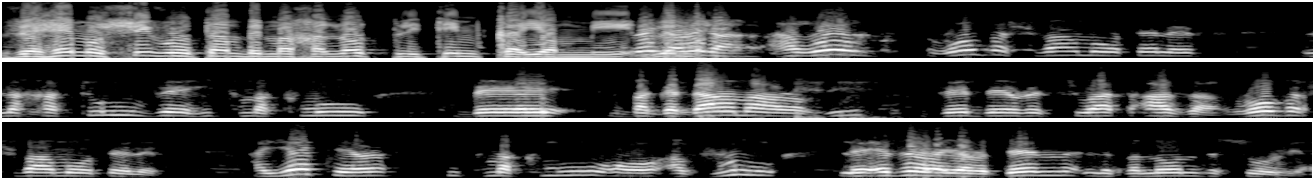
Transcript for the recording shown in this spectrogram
והם הושיבו אותם במחנות פליטים קיימים. רגע, ומ- רגע, הרוב, רוב ה-700 אלף נחתו והתמקמו בגדה המערבית וברצועת עזה, רוב ה-700 אלף. היתר התמקמו או עברו לעבר הירדן, לבנון וסוריה.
